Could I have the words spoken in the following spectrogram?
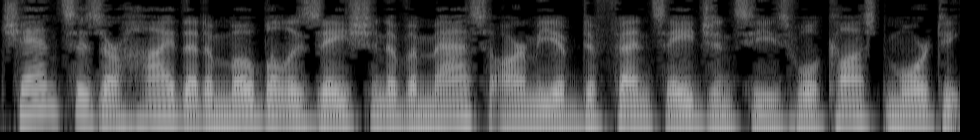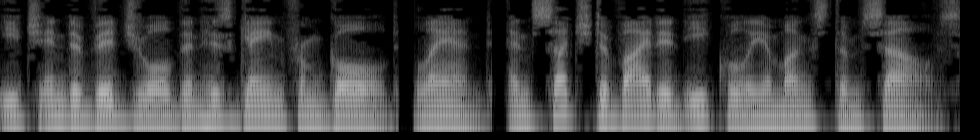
Chances are high that a mobilization of a mass army of defense agencies will cost more to each individual than his gain from gold, land, and such divided equally amongst themselves.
